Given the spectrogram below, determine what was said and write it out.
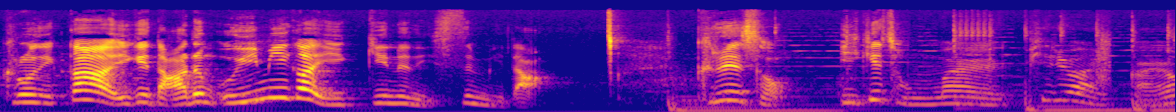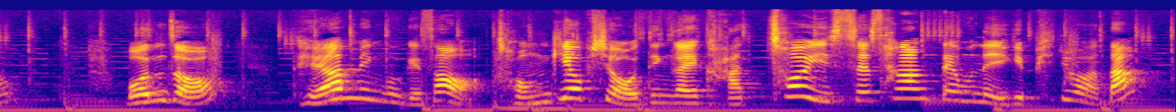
그러니까 이게 나름 의미가 있기는 있습니다. 그래서 이게 정말 필요할까요? 먼저 대한민국에서 전기 없이 어딘가에 갇혀 있을 상황 때문에 이게 필요하다?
